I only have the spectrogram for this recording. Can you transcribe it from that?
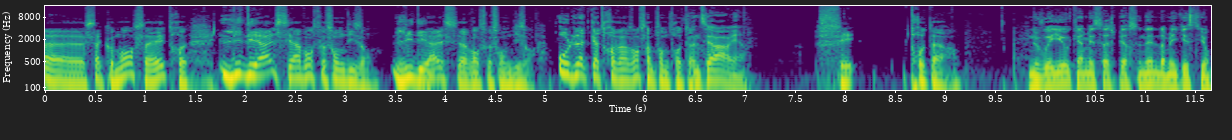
euh, ça commence à être... L'idéal, c'est avant 70 ans. L'idéal, c'est avant 70 ans. Au-delà de 80 ans, ça me semble trop Ça tard. ne sert à rien. C'est trop tard. Ne voyez aucun message personnel dans mes questions.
